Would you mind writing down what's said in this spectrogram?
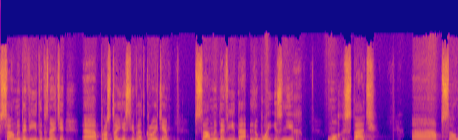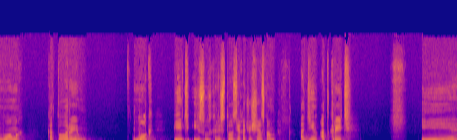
псалмы Давида. Вы знаете, э, просто если вы откроете псалмы Давида, любой из них мог стать э, псалмом, который мог петь Иисус Христос. Я хочу сейчас вам один открыть и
